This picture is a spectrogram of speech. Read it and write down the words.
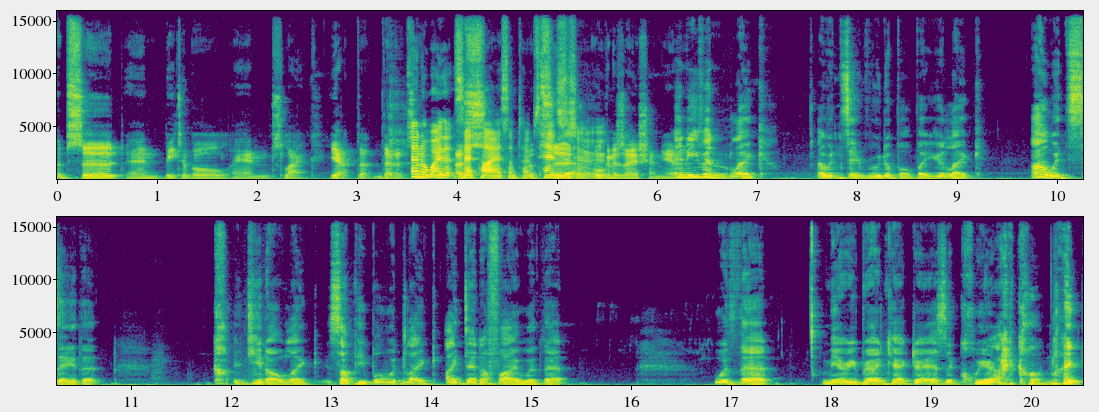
absurd and beatable and like yeah that, that it's In a way that s- satire sometimes has to. organization yeah and even like I wouldn't say rootable, but you're like I would say that you know like some people would like identify with that with that Mary Brown character as a queer icon like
